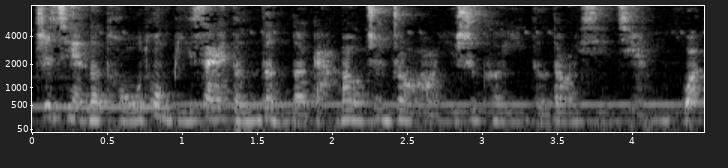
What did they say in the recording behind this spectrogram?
之前的头痛、鼻塞等等的感冒症状啊，也是可以得到一些减缓。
